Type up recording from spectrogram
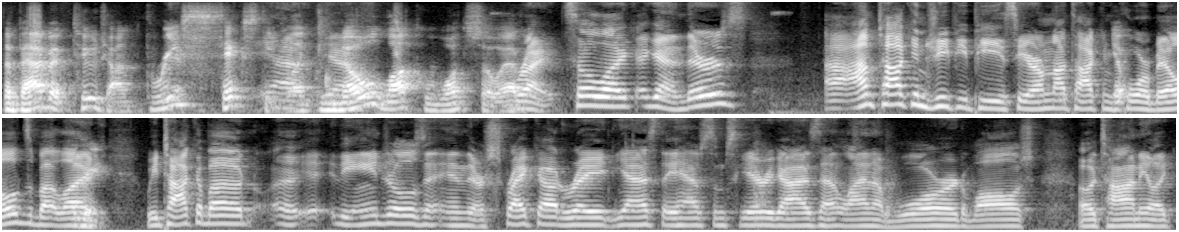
The BABIP, too, John. 360. Yeah, like yeah. no luck whatsoever. right. So like again, there's uh, I'm talking GPPs here. I'm not talking Yep. core builds, but like Agreed. we talk about uh, the Angels and, and their strikeout rate. Yes, they have some scary guys that line up: Ward, Walsh, Ohtani. Like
